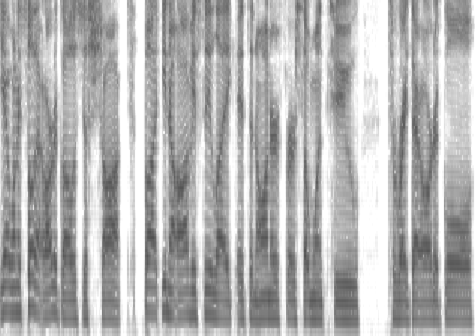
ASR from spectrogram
yeah, when I saw that article, I was just shocked. But you know, obviously, like it's an honor for someone to to write that article.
